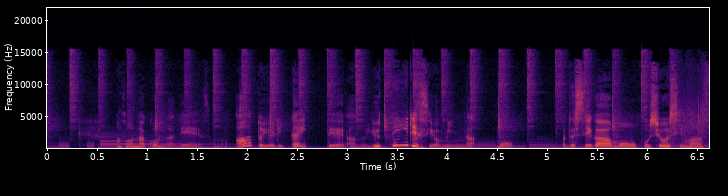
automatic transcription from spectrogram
う、まあ、そんなこんなでそのアートやりたいってあの言っていいですよみんな。もう私がもう保証します。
